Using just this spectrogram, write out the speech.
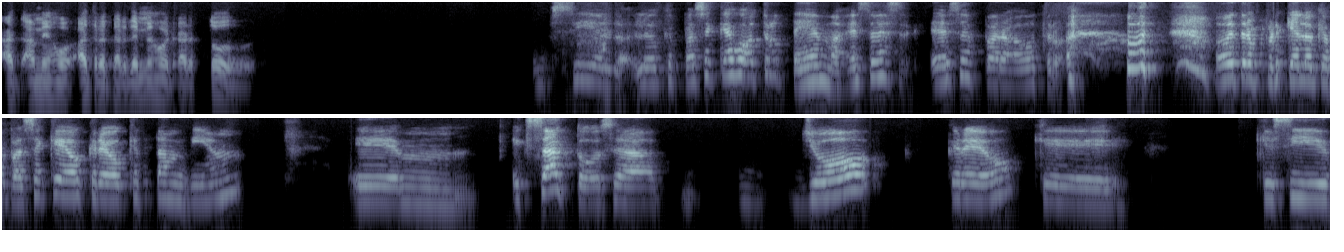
a, mejor, a tratar de mejorar todo. Sí, lo, que pasa es que es otro tema, ese es, ese es para otro, otro, porque lo que pasa es que yo creo que también, em, exacto, o sea, yo creo que, que si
